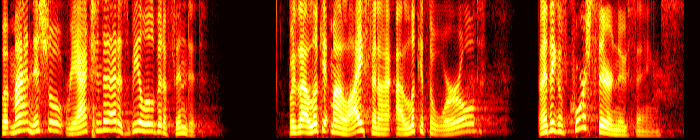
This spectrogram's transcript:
but my initial reaction to that is be a little bit offended. Because I look at my life and I, I look at the world, and I think, of course, there are new things.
